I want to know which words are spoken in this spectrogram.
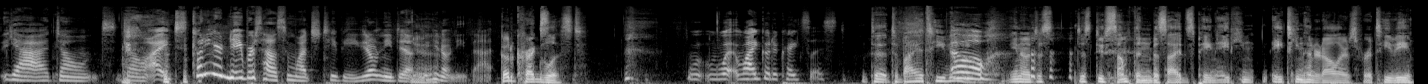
Yeah, don't don't. I just go to your neighbor's house and watch TV. You don't need to. Yeah. You don't need that. Go to Craigslist wh- why go to Craigslist? to, to buy a TV. Oh. you know, just just do something besides paying eighteen hundred dollars for a TV.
